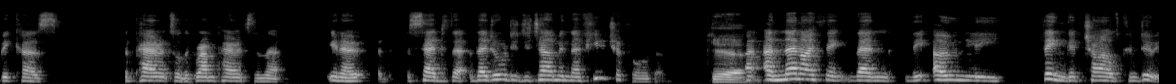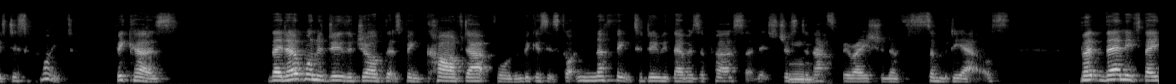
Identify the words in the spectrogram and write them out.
because the parents or the grandparents and the you know, said that they'd already determined their future for them. Yeah. And then I think then the only thing a child can do is disappoint because they don't want to do the job that's been carved out for them because it's got nothing to do with them as a person. It's just Mm. an aspiration of somebody else. But then if they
